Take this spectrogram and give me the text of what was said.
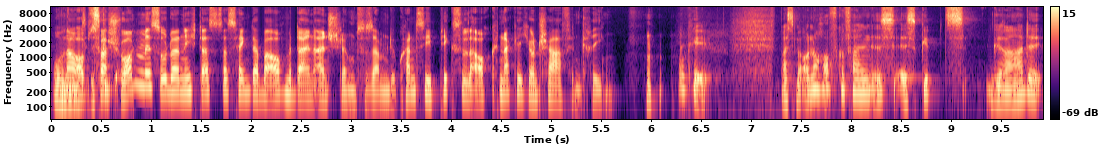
Und Na, ob es verschwommen ist oder nicht, das, das hängt aber auch mit deinen Einstellungen zusammen. Du kannst die Pixel auch knackig und scharf hinkriegen. okay. Was mir auch noch aufgefallen ist, es gibt gerade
